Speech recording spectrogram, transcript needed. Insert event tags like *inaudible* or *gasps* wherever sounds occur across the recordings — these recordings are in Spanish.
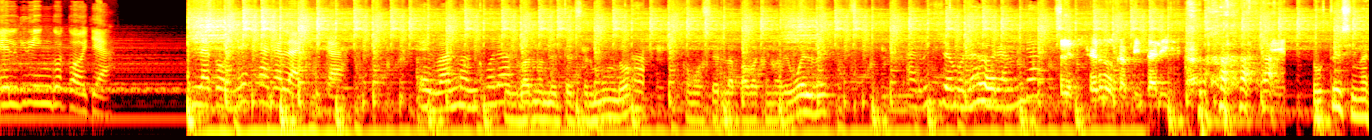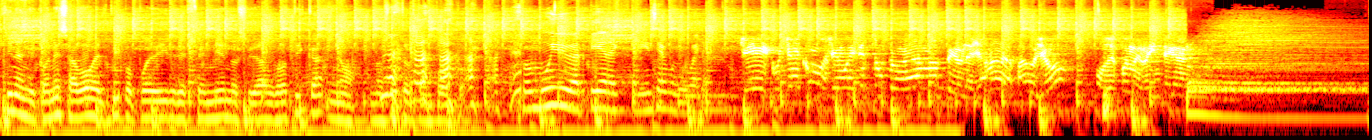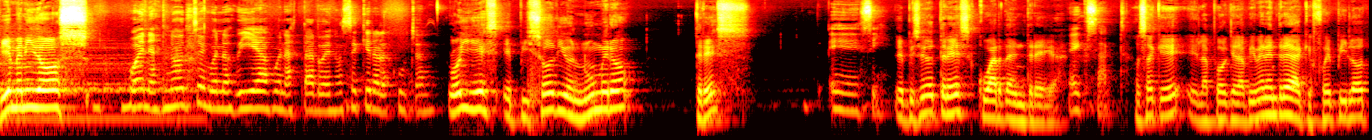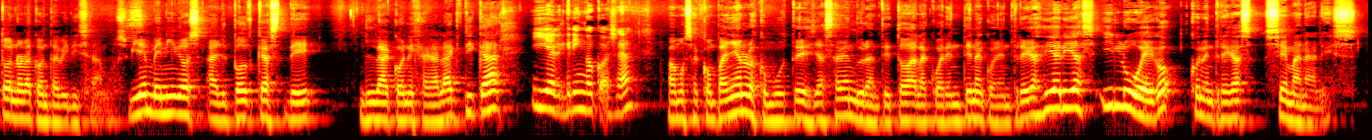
El gringo Goya. La coneja galáctica. El Batman, ¿cómo era? El Batman del tercer mundo, Ah. como ser la pava que no devuelve. Ardilla voladora, mira. el cerdo capitalista. *laughs* ¿Ustedes se imaginan que con esa voz el tipo puede ir defendiendo Ciudad Gótica? No, nosotros tampoco. *laughs* Fue muy divertida la experiencia porque bueno, Che, escuchá, ¿cómo se llama? Este programa, pero la llamada la pago yo o después me reintegran. Bienvenidos. Buenas noches, buenos días, buenas tardes, no sé qué hora lo escuchan. Hoy es episodio número 3. Eh, sí, Episodio 3, cuarta entrega. exacto. O sea que, eh, la, porque la primera entrega que fue piloto no la contabilizamos. Bienvenidos al podcast de La Coneja Galáctica. Y el gringo Coya. Vamos a acompañarlos, como ustedes ya saben, durante toda la cuarentena con entregas diarias y luego con entregas semanales.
